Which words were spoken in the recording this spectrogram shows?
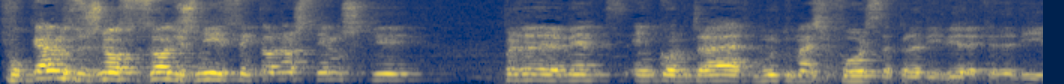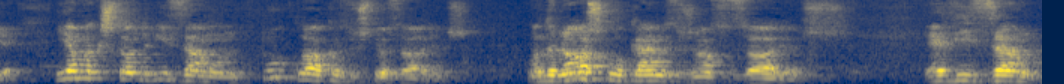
focamos os nossos olhos nisso, então nós temos que verdadeiramente encontrar muito mais força para viver a cada dia. E é uma questão de visão, onde tu colocas os teus olhos onde nós colocamos os nossos olhos, é visão.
